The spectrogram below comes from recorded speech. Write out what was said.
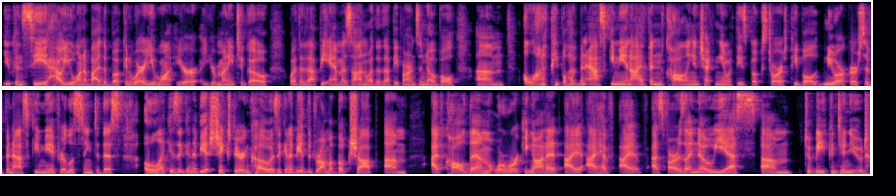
You can see how you want to buy the book and where you want your your money to go, whether that be Amazon, whether that be Barnes and Noble. Um, a lot of people have been asking me, and I've been calling and checking in with these bookstores. People, New Yorkers, have been asking me if you're listening to this. Oh, like is it going to be at Shakespeare and Co? Is it going to be at the Drama Bookshop? Um, I've called them. We're working on it. I, I have, I have, as far as I know, yes. Um, to be continued.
